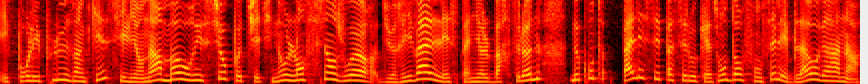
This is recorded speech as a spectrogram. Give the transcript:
et pour les plus inquiets s'il y en a, Mauricio Pochettino, l'ancien joueur du rival, l'Espagnol Barcelone, ne compte pas laisser passer l'occasion d'enfoncer les Blaugrana.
